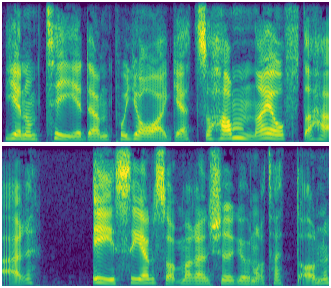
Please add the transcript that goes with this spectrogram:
genom tiden på jaget, så hamnar jag ofta här, i sensommaren 2013.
